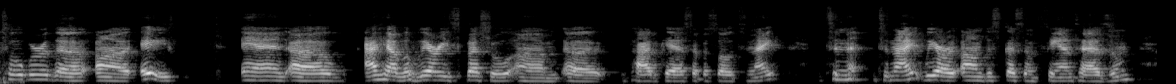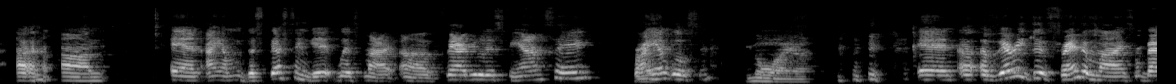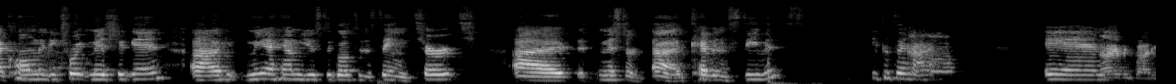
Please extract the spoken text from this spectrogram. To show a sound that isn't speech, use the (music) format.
October the uh, 8th, and uh, I have a very special um, uh, podcast episode tonight. Ton- tonight we are um, discussing Phantasm, uh, um, and I am discussing it with my fabulous fiance, Bryant Wilson. You know who I am. (laughs) and a, a, very good friend of mine from back home in Detroit, Michigan. Uh, me and him used to go to the same church. Uh, Mr. Uh, Kevin Stephens. You could say hi. And hi, everybody.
